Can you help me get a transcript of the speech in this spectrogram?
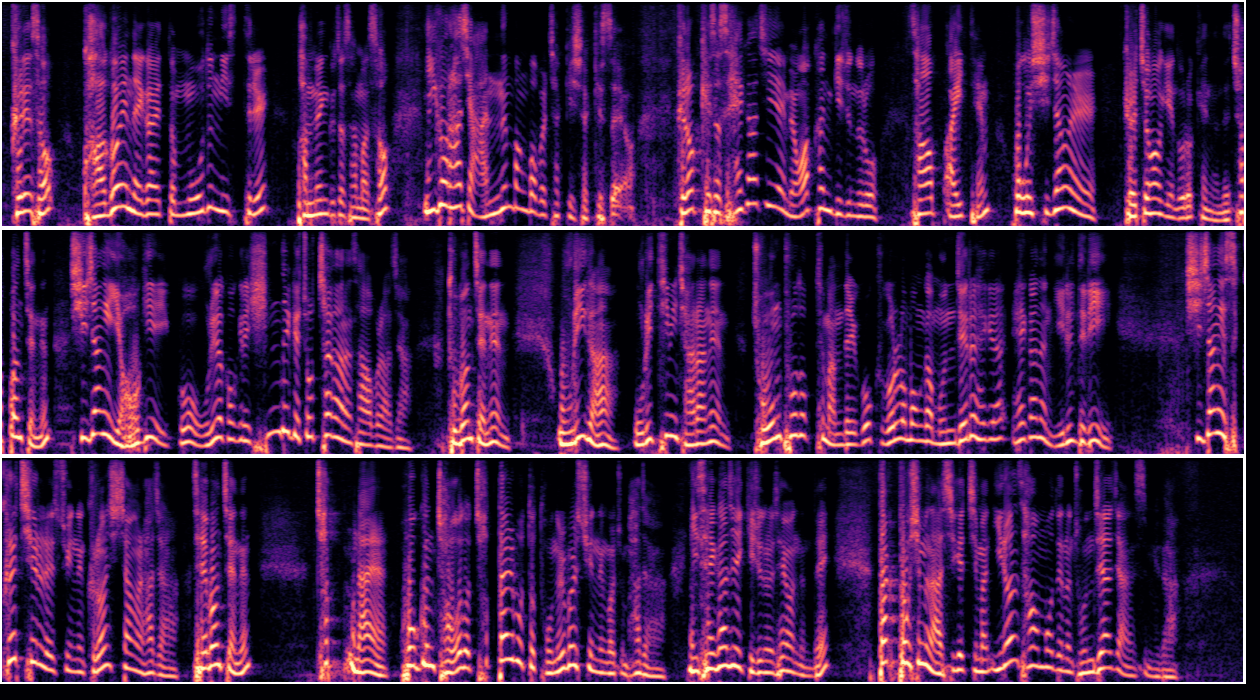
그래서 과거에 내가 했던 모든 리스트를 반면교사 삼아서 이걸 하지 않는 방법을 찾기 시작했어요. 그렇게 해서 세 가지의 명확한 기준으로 사업 아이템 혹은 시장을 결정하기에 노력했는데 첫 번째는 시장이 여기에 있고 우리가 거기를 힘들게 쫓아가는 사업을 하자. 두 번째는 우리가 우리 팀이 잘하는 좋은 product 만들고 그걸로 뭔가 문제를 해가는 일들이 시장에 scratch를 낼 수 있는 그런 시장을 하자. 세 번째는 첫날 혹은 적어도 첫 달부터 돈을 벌 수 있는 걸 좀 하자. 이 세 가지의 기준을 세웠는데 딱 보시면 아시겠지만 이런 사업 모델은 존재하지 않습니다.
